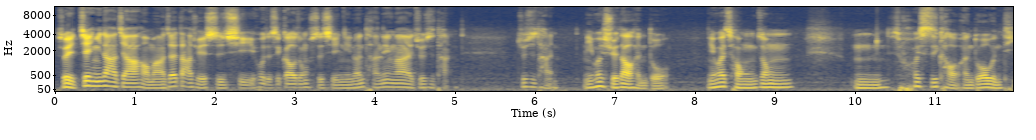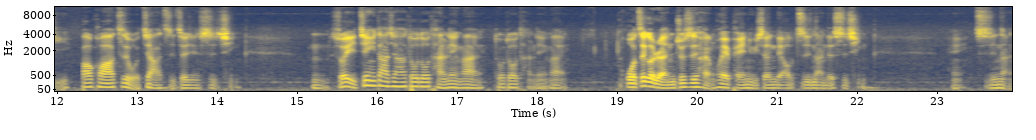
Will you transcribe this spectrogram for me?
所以建议大家好吗？在大学时期或者是高中时期，你能谈恋爱就是谈，就是谈，你会学到很多，你会从中，嗯，会思考很多问题，包括自我价值这件事情。嗯，所以建议大家多多谈恋爱，多多谈恋爱。我这个人就是很会陪女生聊直男的事情，哎，直男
